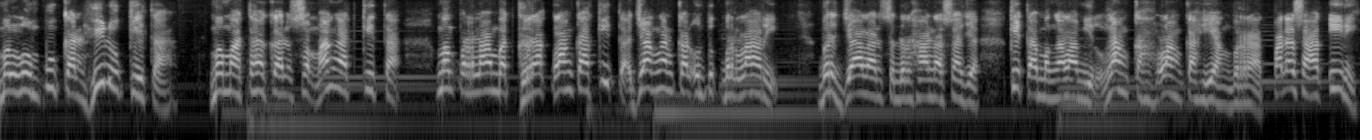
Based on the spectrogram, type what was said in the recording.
melumpuhkan hidup kita, mematahkan semangat kita, memperlambat gerak langkah kita, jangankan untuk berlari, berjalan sederhana saja, kita mengalami langkah-langkah yang berat. Pada saat ini,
